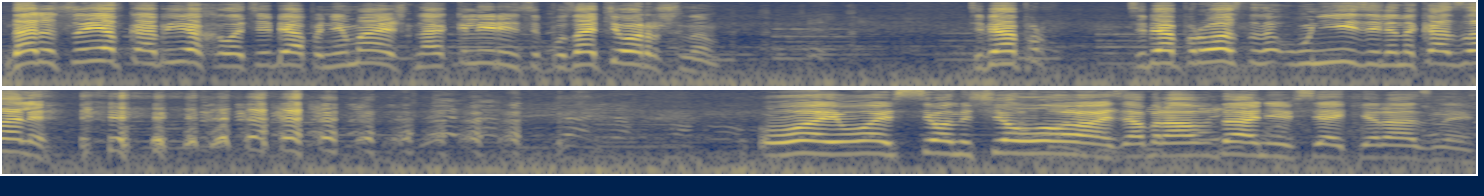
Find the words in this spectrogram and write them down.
Даже ЦФ объехала тебя, понимаешь, на клиренсе по затершным. Тебя, тебя просто унизили, наказали. Ой, ой, все началось. Оправдания всякие разные.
